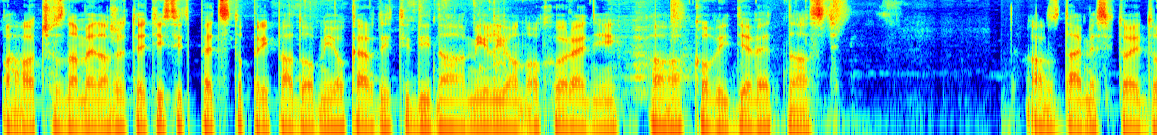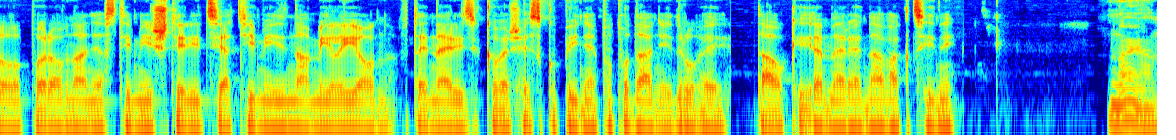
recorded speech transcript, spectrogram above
Čo znamená, že to je 1500 prípadov myokarditidy na milión ochorení COVID-19. A zdajme si to aj do porovnania s tými 40 na milión v tej najrizikovejšej skupine po podaní druhej dávky mRNA vakcíny. No ja.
